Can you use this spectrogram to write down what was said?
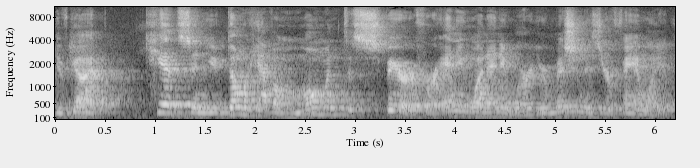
You've got kids and you don't have a moment to spare for anyone anywhere. Your mission is your family.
